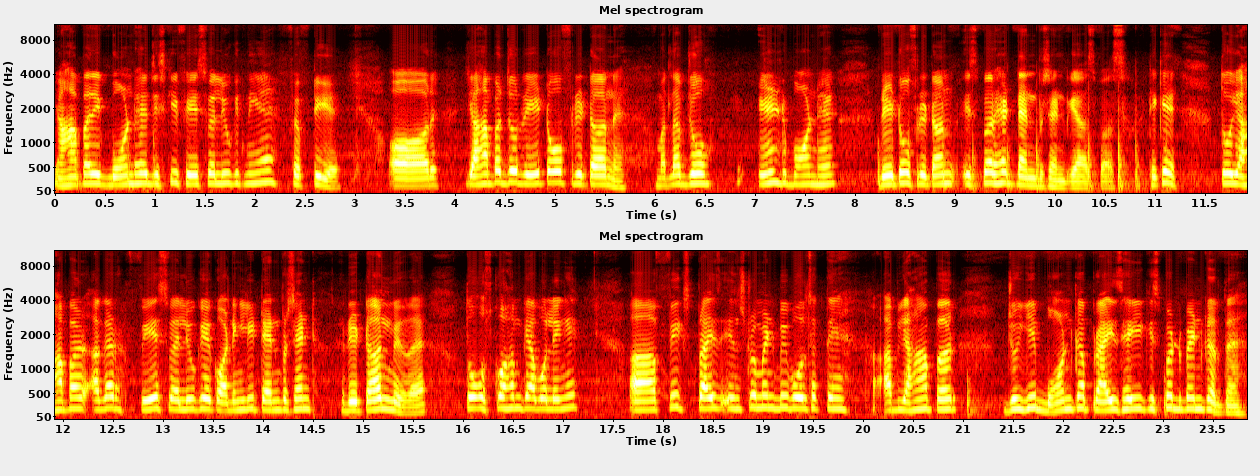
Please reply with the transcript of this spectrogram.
यहाँ पर एक बॉन्ड है, जिसकी फेस वैल्यू कितनी है? फिफ्टी है। और यहाँ पर जो रेट ऑफ़ रिटर्न है मतलब जो इल्ड बॉन्ड है रेट ऑफ़ रिटर्न इस पर है टेन परसेंट के आसपास, ठीक है? तो यहाँ पर अगर फेस वैल्यू के अकॉर्डिंगली टेन परसेंट रिटर्न मिल रहा है तो उसको हम क्या बोलेंगे? फिक्स प्राइस इंस्ट्रूमेंट भी बोल सकते हैं। अब यहाँ पर जो ये बॉन्ड का प्राइस है, ये किस पर डिपेंड करता है?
